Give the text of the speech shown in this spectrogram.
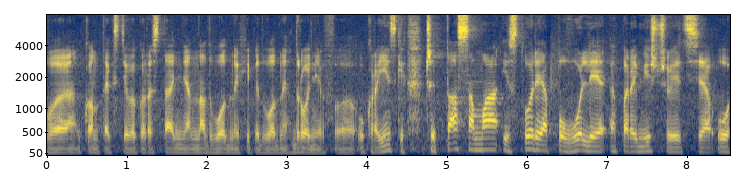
в контексті використання надводних і підводних дронів українських. Чи та сама історія поволі переміщується у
